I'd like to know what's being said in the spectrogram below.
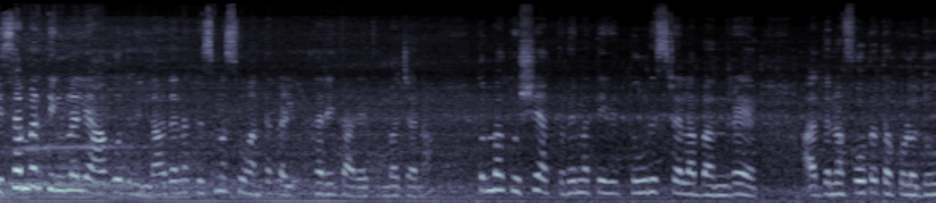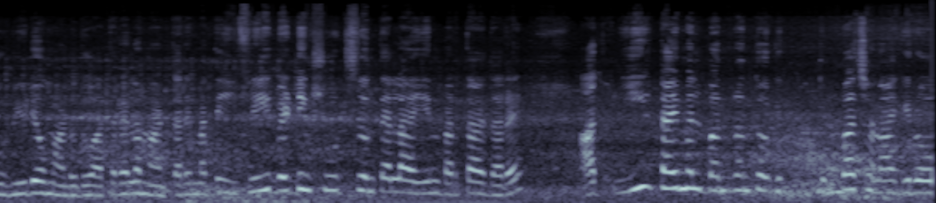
ಡಿಸೆಂಬರ್ ತಿಂಗಳಲ್ಲಿ ಆಗೋದ್ರಿಂದ ಅದನ್ನು ಕ್ರಿಸ್ಮಸ್ ಹೂ ಅಂತ ಕರೀತಾರೆ ತುಂಬ ಜನ. ತುಂಬ ಖುಷಿ ಆಗ್ತದೆ. ಮತ್ತು ಟೂರಿಸ್ಟ್ ಎಲ್ಲ ಬಂದರೆ ಅದನ್ನು ಫೋಟೋ ತಗೊಳ್ಳೋದು ವೀಡಿಯೋ ಮಾಡೋದು, ಆ ಥರ ಎಲ್ಲ ಮಾಡ್ತಾರೆ. ಮತ್ತು ಈ ಫ್ರೀ ವೆಡ್ಡಿಂಗ್ ಶೂಟ್ಸ್ ಅಂತೆಲ್ಲ ಏನು ಬರ್ತಾ ಇದ್ದಾರೆ, ಅದು ಈ ಟೈಮಲ್ಲಿ ಬಂದ್ರಂತೂ ಅದು ತುಂಬ ಚೆನ್ನಾಗಿರೋ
